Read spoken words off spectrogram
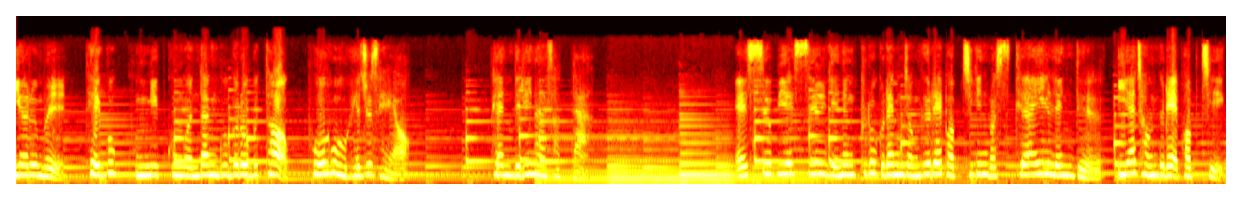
이열음을 태국 국립공원 당국으로부터 보호해주세요. 팬들이 나섰다. SBS 예능 프로그램 정글의 법칙 in 로스트 아일랜드 이하 정글의 법칙이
